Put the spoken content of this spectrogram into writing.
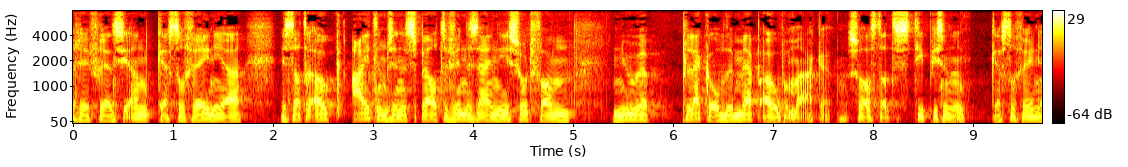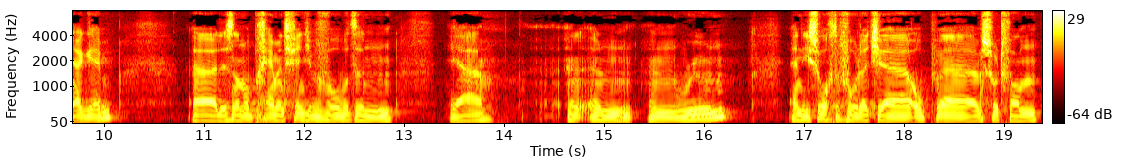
referentie aan Castlevania, is dat er ook items in het spel te vinden zijn die een soort van nieuwe plekken op de map openmaken. Zoals dat is typisch in een Castlevania game. Uh, dus dan op een gegeven moment vind je bijvoorbeeld een, ja, een, een, rune. En die zorgt ervoor dat je op uh, een soort van,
